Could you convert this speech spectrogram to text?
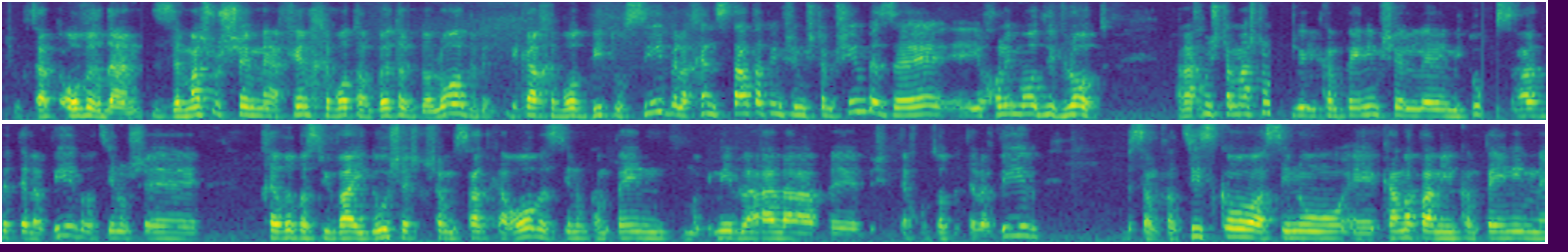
שהוא קצת overdone. זה משהו שמאפיין חברות הרבה יותר גדולות, ובעיקר חברות B2C, ולכן סטארט-אפים שמשתמשים בזה אה, יכולים מאוד לבלוט. אנחנו השתמשנו בשביל קמפיינים של מיתוג משרד בתל אביב, רצינו שחבר'ה בסביבה ידעו שיש עכשיו משרד קרוב, אז עשינו קמפיין מגניב לאללה בשלטי חוצות בתל אביב. בסן פרנסיסקו עשינו uh, כמה פעמים קמפיינים uh,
